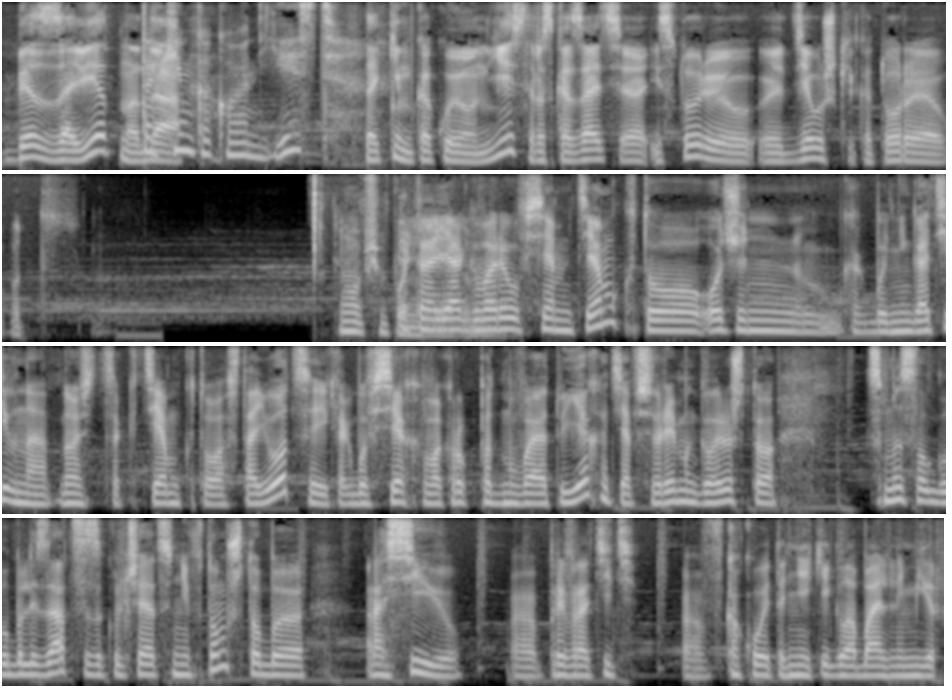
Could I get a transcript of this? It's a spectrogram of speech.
Беззаветно, да. Таким, какой он есть. Таким, какой он есть, рассказать э, историю э, девушки, которая вот ну, в общем, поняли. Это я, я говорю всем тем, кто очень как бы негативно относится к тем, кто остается, и как бы всех вокруг подмывают уехать. Я все время говорю, что смысл глобализации заключается не в том, чтобы Россию э, превратить э, в какой-то некий глобальный мир,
